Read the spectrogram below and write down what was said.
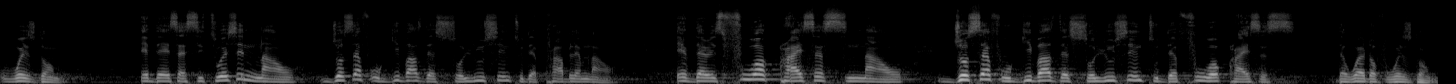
wisdom. If there's a situation now, Joseph will give us the solution to the problem now. If there is fuel crisis now, Joseph will give us the solution to the fuel crisis, the word of wisdom.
